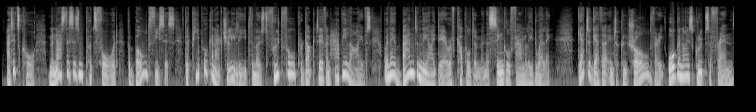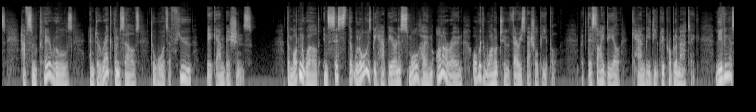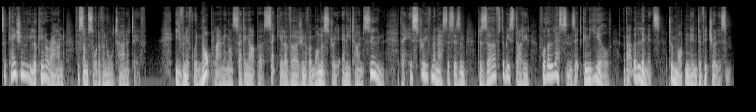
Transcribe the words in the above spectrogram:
At its core, monasticism puts forward the bold thesis that people can actually lead the most fruitful, productive, and happy lives when they abandon the idea of coupledom and a single family dwelling, get together into controlled, very organized groups of friends, have some clear rules, and direct themselves towards a few big ambitions. The modern world insists that we'll always be happier in a small home on our own or with one or two very special people. But this ideal can be deeply problematic, leaving us occasionally looking around for some sort of an alternative. Even if we're not planning on setting up a secular version of a monastery anytime soon, the history of monasticism deserves to be studied for the lessons it can yield about the limits to modern individualism.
